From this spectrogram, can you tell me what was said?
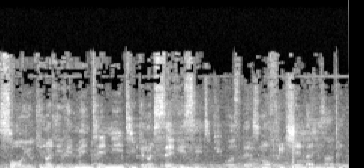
So you cannot even maintain it, you cannot service it because there is no friction that is happening.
